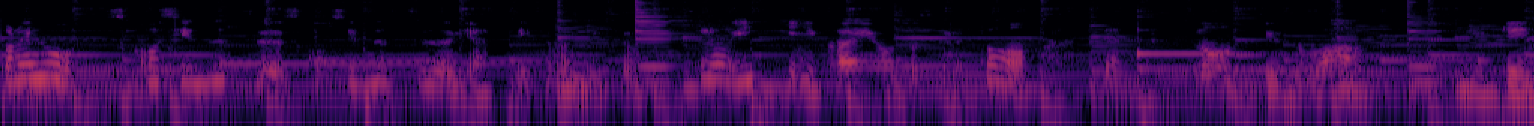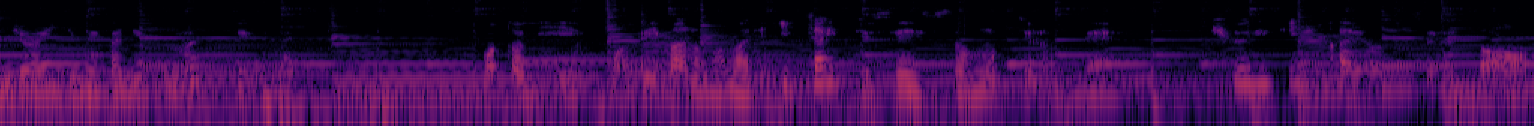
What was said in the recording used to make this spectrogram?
それを少しずつ少しずつやっていくのんですよ。それを一気に変えようとすると、ね、脳っていうのは、ね、現状維持メカニズムっていうね、ことに今のままでいたいっていう性質を持ってるんで、急激に変えようとすると、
